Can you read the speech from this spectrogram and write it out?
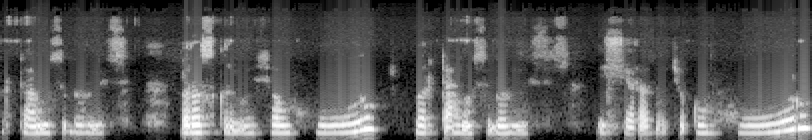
Вертаємо себе вниз. Розкрилися вгору. Вертаємо себе вниз. І ще разочок вгору.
